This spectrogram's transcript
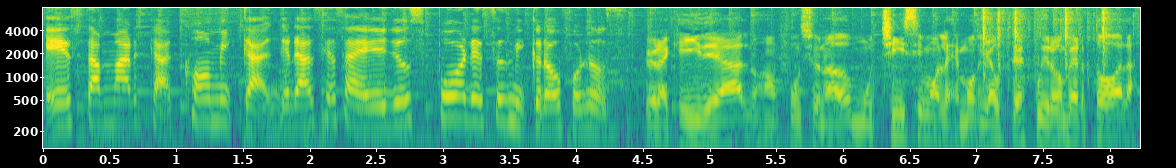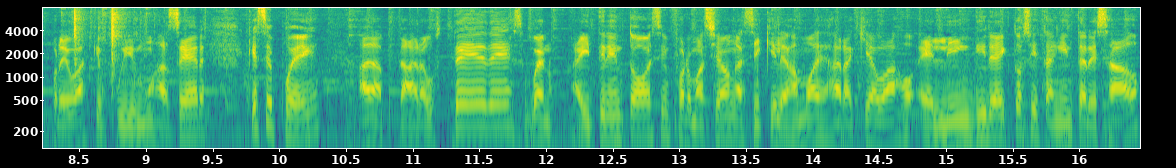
esta marca cómica, gracias a ellos por estos micrófonos. De verdad que ideal, nos han funcionado muchísimo, les hemos, ya ustedes pudieron ver todas las pruebas que pudimos hacer, que se pueden adaptar a ustedes. Bueno, ahí tienen toda esa información, así que les vamos a dejar aquí abajo el link directo si están interesados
